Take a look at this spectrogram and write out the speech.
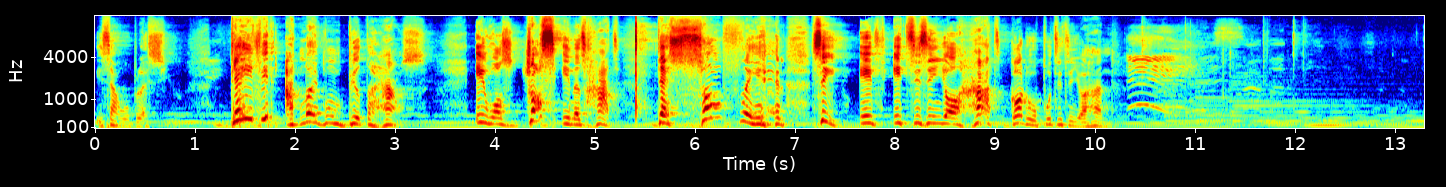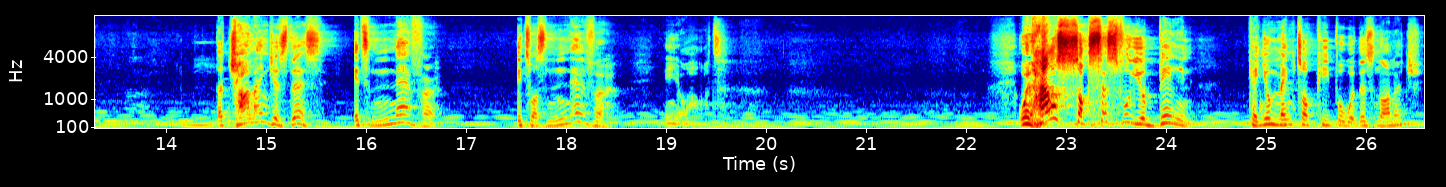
he said, I will bless you. David had not even built the house. It was just in his heart. There's something. See, if it is in your heart, God will put it in your hand. The challenge is this it's never, it was never in your heart. With how successful you've been, can you mentor people with this knowledge?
